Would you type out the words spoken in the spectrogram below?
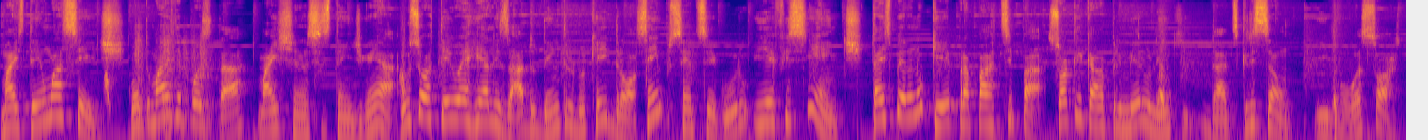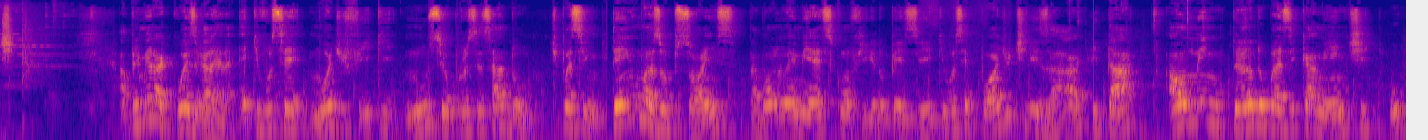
mas tem um macete. Quanto mais depositar, mais chances tem de ganhar. O sorteio é realizado dentro do Keydrop, 100% seguro e eficiente. Tá esperando o que para participar? Só clicar no primeiro link da descrição e boa sorte! A primeira coisa, galera, é que você modifique no seu processador. Tipo assim, tem umas opções, tá bom? No MS Config do PC que você pode utilizar e tá aumentando basicamente o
